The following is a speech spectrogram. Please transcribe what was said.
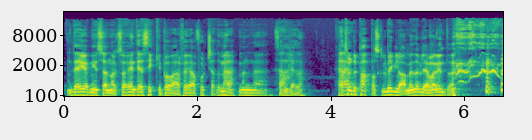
det gjør min sønn også. Jeg er ikke sikker på hvorfor jeg fortsetter med det, men sånn ja. ble det. Jeg trodde pappa skulle bli glad, men det ble han ikke.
